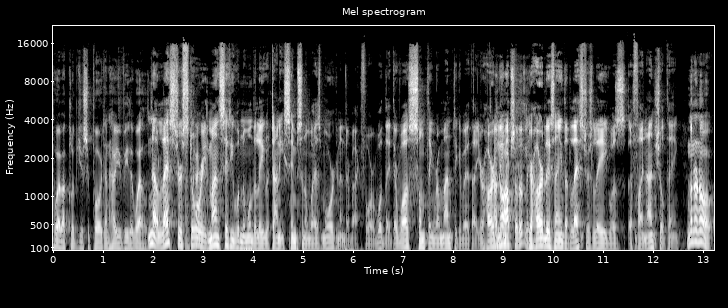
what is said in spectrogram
whoever club you support and how you view the world? No, Leicester's story. Man City wouldn't have won the league with Danny Simpson and Wes Morgan in their back four, would they? There was something romantic about that. You're hardly Oh, no, absolutely. You're hardly saying that Leicester's league was a financial thing. No, no, no.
